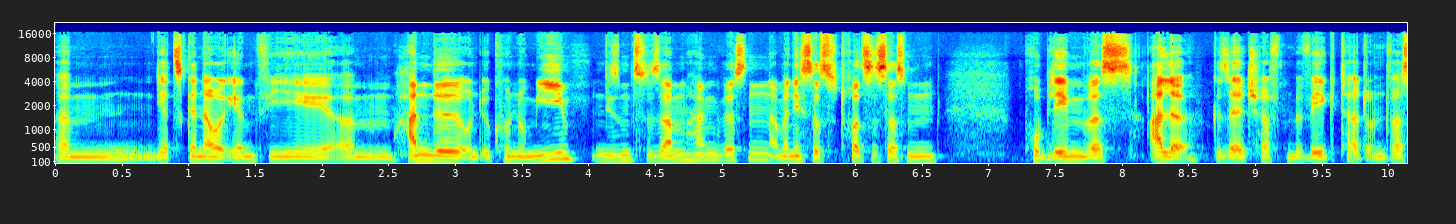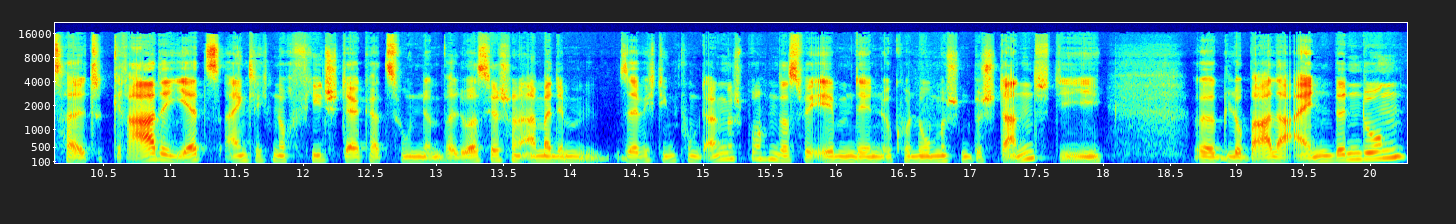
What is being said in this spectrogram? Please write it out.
ähm, jetzt genau irgendwie ähm, Handel und Ökonomie in diesem Zusammenhang wissen. Aber nichtsdestotrotz ist das ein Problem, was alle Gesellschaften bewegt hat und was halt gerade jetzt eigentlich noch viel stärker zunimmt, weil du hast ja schon einmal den sehr wichtigen Punkt angesprochen, dass wir eben den ökonomischen Bestand, die äh, globale Einbindung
